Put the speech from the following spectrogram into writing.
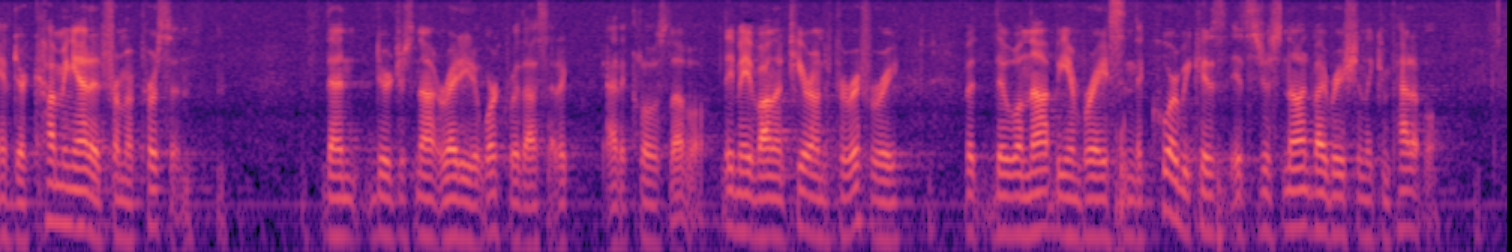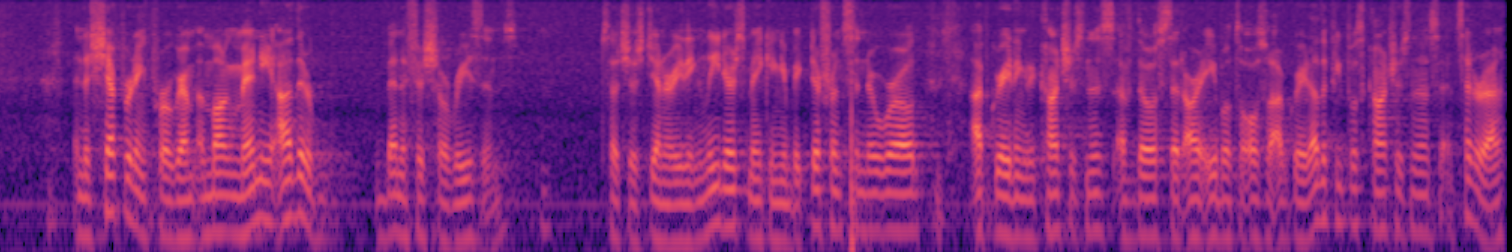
if they're coming at it from a person, then they're just not ready to work with us at a, at a close level. They may volunteer on the periphery, but they will not be embraced in the core because it's just not vibrationally compatible. And the shepherding program, among many other beneficial reasons, such as generating leaders, making a big difference in the world, upgrading the consciousness of those that are able to also upgrade other people's consciousness, etc.,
